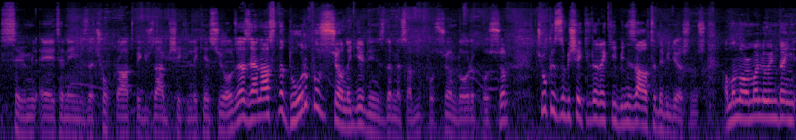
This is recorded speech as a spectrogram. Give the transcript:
sevimli E yeteneğimizle çok rahat ve güzel bir şekilde kesiyor olacağız. Yani aslında doğru pozisyonda girdiğinizde mesela bu pozisyon doğru pozisyon çok hızlı bir şekilde rakibinizi alt edebiliyorsunuz. Ama normal oyunda in-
